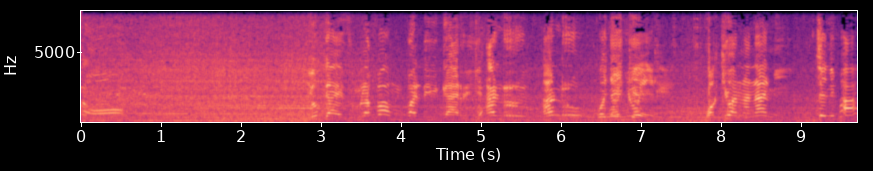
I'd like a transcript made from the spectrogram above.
No. You guys mnafaa mpande hii gari. Andrew Andrew Wanyoike. wakiwa na nani Jennifer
